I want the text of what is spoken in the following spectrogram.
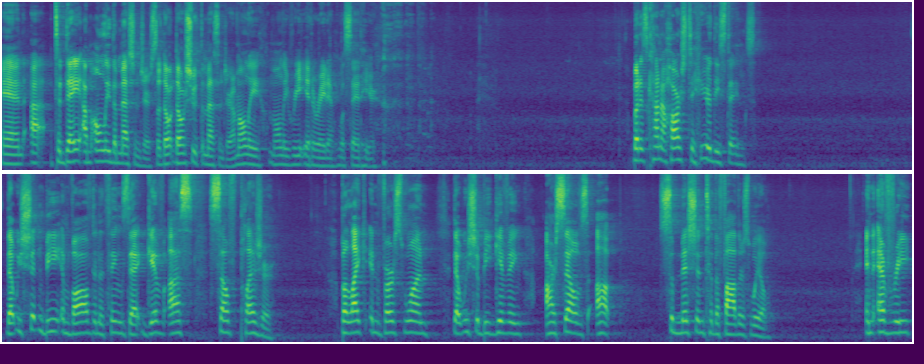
And I, today I'm only the messenger, so don't, don't shoot the messenger. I'm only, I'm only reiterating what's said here. but it's kind of harsh to hear these things. That we shouldn't be involved in the things that give us self pleasure. But, like in verse 1, that we should be giving ourselves up submission to the Father's will in every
